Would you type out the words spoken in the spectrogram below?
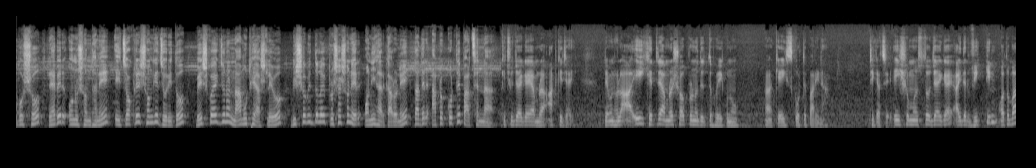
অবশ্য র্যাবের অনুসন্ধানে এই চক্রের সঙ্গে জড়িত বেশ কয়েকজনের নাম উঠে আসলেও বিশ্ববিদ্যালয় প্রশাসনের অনীহার কারণে তাদের আটক করতে পারছেন না। কিছু জায়গায় আমরা আটকে যাই। যেমন হলো এই ক্ষেত্রে আমরা স্বপ্রণোদিত হয়ে কোনো কেস করতে পারি না। ঠিক আছে? এই সমস্ত জায়গায় আইদার ভিকটিম অথবা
